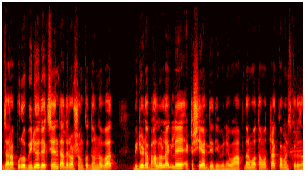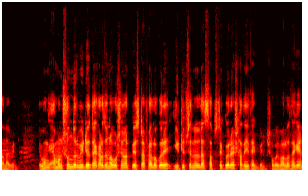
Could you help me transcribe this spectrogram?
যারা পুরো ভিডিও দেখছেন, তাদের অসংখ্য ধন্যবাদ। ভিডিওটা ভালো লাগলে একটা শেয়ার দিয়ে দেবেন এবং আপনার মতামতটা কমেন্টস করে জানাবেন। এবং এমন সুন্দর ভিডিও দেখার জন্য অবশ্যই আমার পেজটা ফলো করে ইউটিউব চ্যানেলটা সাবস্ক্রাইব করে সাথেই থাকবেন। সবাই ভালো থাকেন।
